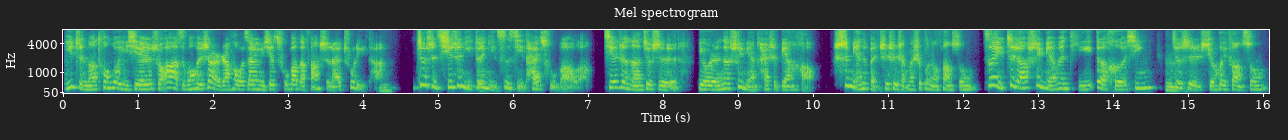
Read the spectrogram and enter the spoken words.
你只能通过一些说啊怎么回事儿，然后我再用一些粗暴的方式来处理它。嗯就是其实你对你自己太粗暴了。接着呢，就是有人的睡眠开始变好。失眠的本质是什么？是不能放松。所以治疗睡眠问题的核心嗯就是学会放松。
